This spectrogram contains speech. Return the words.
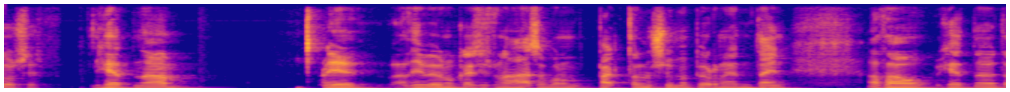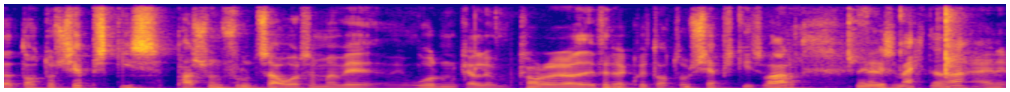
dós. um Hérna við, að því við erum kannski svona aðeins að vorum að tala um sumabjörn hérna um daginn að þá hérna þetta Dr. Shepskis Passion Fruit Sour sem að við vorum gælum klárar í öði fyrir að hver Dr. Shepskis var Nei, við sem ektum það Nei,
